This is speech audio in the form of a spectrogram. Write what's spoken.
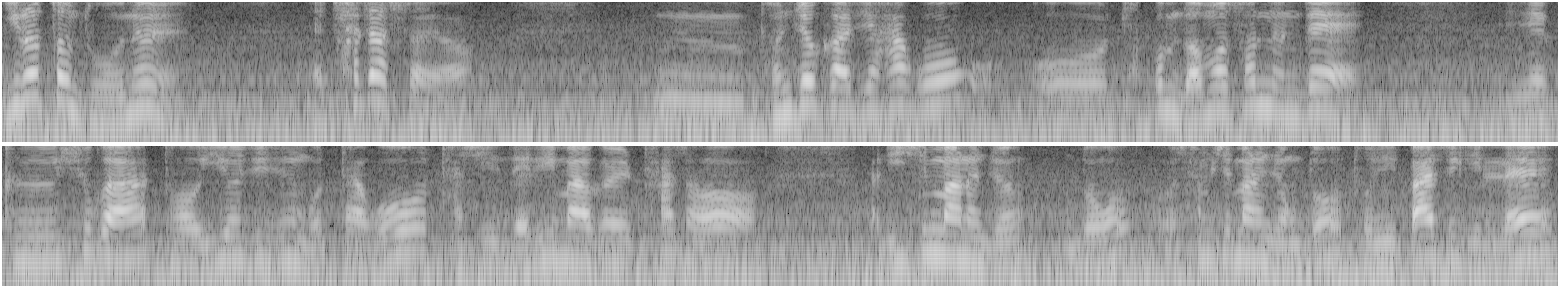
잃었던 돈을 찾았어요. 음, 번전까지 하고 어, 조금 넘어섰는데 이제 그 슈가 더 이어지지는 못하고 다시 내리막을 타서 한 20만 원 정도, 30만 원 정도 돈이 빠지길래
